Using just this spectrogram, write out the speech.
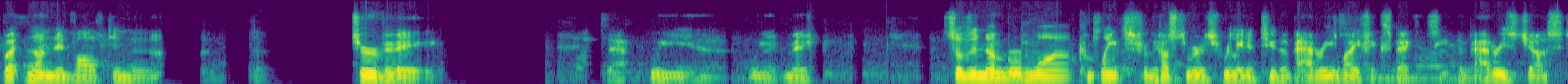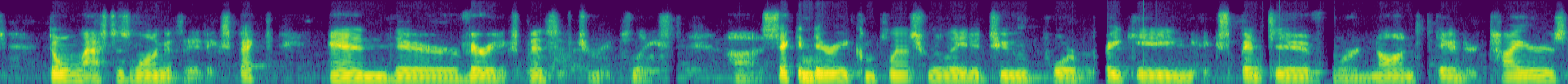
but none involved in the, the survey that we uh, we had measured. So the number one complaints from customers related to the battery life expectancy. The batteries just don't last as long as they'd expect, and they're very expensive to replace. Uh, secondary complaints related to poor braking, expensive or non-standard tires,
